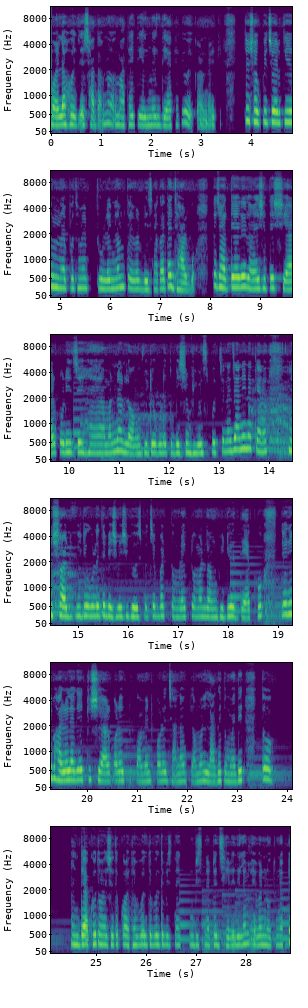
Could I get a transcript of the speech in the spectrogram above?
ময়লা হয়ে যায় সাদাও না মাথায় তেল মেল দেওয়া থাকে, ওই কারণে আর কি। তো সব কিছু আর কি প্রথমে তুলে নিলাম, তো এবার বিছনা কাঁথায় ঝাড়বো। তো ঝাড়তে ঝাড়তে তোমাদের সাথে শেয়ার করি যে হ্যাঁ আমার না লং ভিডিওগুলো তো বেশি ভিউজ পড়ছে না। জানি না কেন শর্ট ভিডিওগুলোতে বেশি বেশি ভিউজ পাচ্ছে বাট তোমরা একটু আমার লং ভিডিও দেখো। যদি ভালো লাগে একটু শেয়ার করো, একটু কমেন্ট করো, জানাও কেমন লাগে তোমাদের। তো দেখো, তোমাদের সাথে কথা বলতে বলতে বিছনা, বিছনাটা ঝেড়ে দিলাম। এবার নতুন একটা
